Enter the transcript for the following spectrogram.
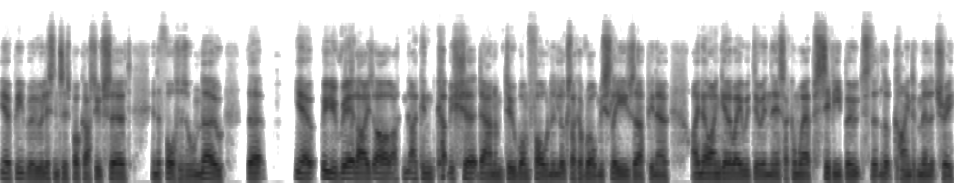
you know, people who listen to this podcast who've served in the forces will know that you know, you realize, oh, I can, I can cut my shirt down and do one fold and it looks like I've rolled my sleeves up. You know, I know I can get away with doing this. I can wear civvy boots that look kind of military.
